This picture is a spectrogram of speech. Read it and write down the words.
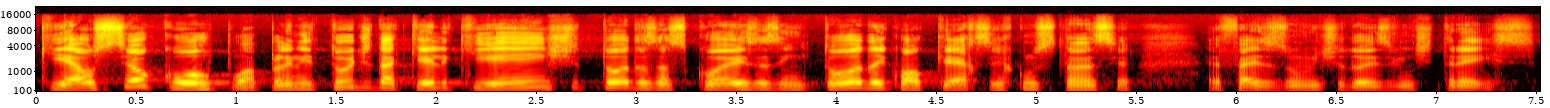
que é o seu corpo, a plenitude daquele que enche todas as coisas em toda e qualquer circunstância. Efésios 1, 22 e 23.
